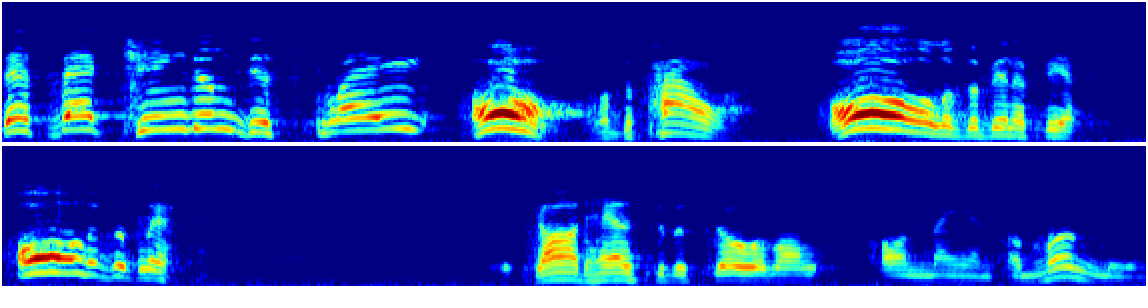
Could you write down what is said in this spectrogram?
that that kingdom display all of the power, all of the benefits, all of the blessings that God has to bestow among, on man, among men,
